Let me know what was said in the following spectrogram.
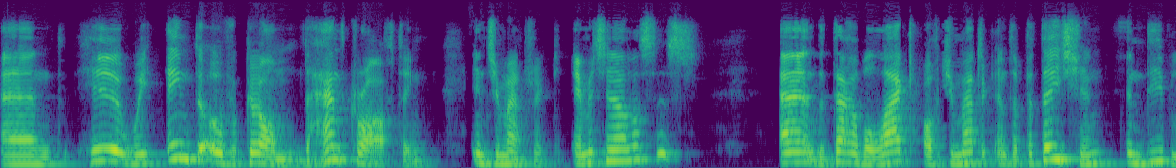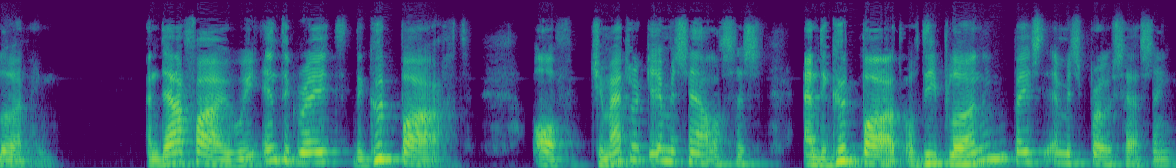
And here we aim to overcome the handcrafting in geometric image analysis and the terrible lack of geometric interpretation in deep learning. And therefore, we integrate the good part of geometric image analysis and the good part of deep learning based image processing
